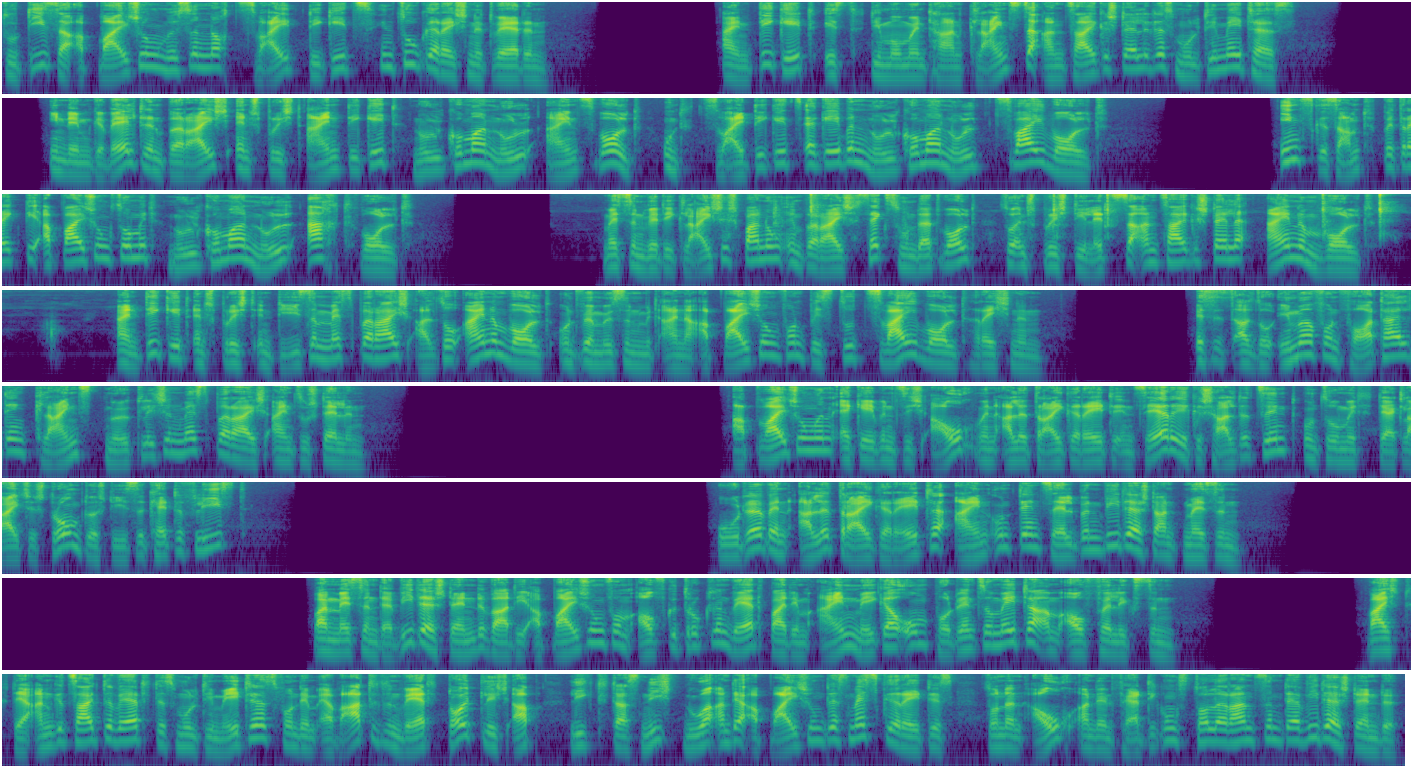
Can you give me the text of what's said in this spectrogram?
Zu dieser Abweichung müssen noch zwei Digits hinzugerechnet werden. Ein Digit ist die momentan kleinste Anzeigestelle des Multimeters. In dem gewählten Bereich entspricht ein Digit 0,01V und zwei Digits ergeben 0,02V Insgesamt beträgt die Abweichung somit 0,08V. Messen wir die gleiche Spannung im Bereich 600V, so entspricht die letzte Anzeigestelle einem Volt. Ein Digit entspricht in diesem Messbereich also einem Volt und wir müssen mit einer Abweichung von bis zu 2V rechnen. Es ist also immer von Vorteil den kleinstmöglichen Messbereich einzustellen Abweichungen ergeben sich auch, wenn alle drei Geräte in Serie geschaltet sind und somit der gleiche Strom durch diese Kette fließt oder wenn alle drei Geräte ein und denselben Widerstand messen. Beim Messen der Widerstände war die Abweichung vom aufgedruckten Wert bei dem 1 Megaohm Potentiometer am auffälligsten. Weicht der angezeigte Wert des Multimeters von dem erwarteten Wert deutlich ab, liegt das nicht nur an der Abweichung des Messgerätes, sondern auch an den Fertigungstoleranzen der Widerstände.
